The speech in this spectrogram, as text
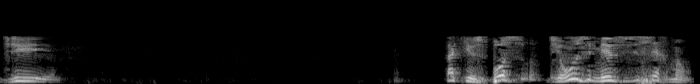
de. Está aqui o esboço de 11 meses de sermão.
